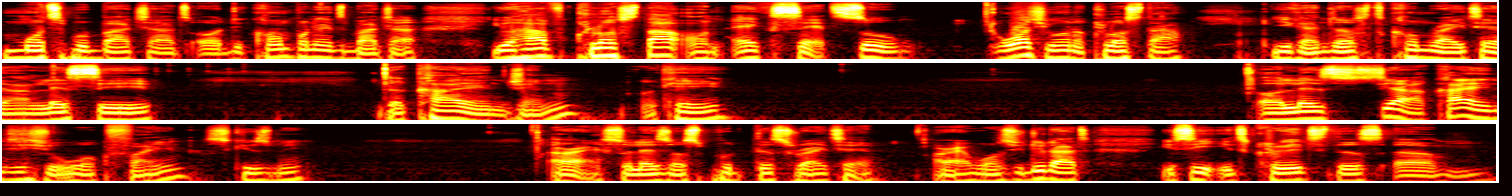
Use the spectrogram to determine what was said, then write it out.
multiple bar chart or the component bar chart you have cluster on x set. So what you want to cluster you can just come right here and let's say the car engine okay? Or let's yeah car engine should work fine. Excuse me. All right so let's just put this right here. All right once you do that you see it creates this um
